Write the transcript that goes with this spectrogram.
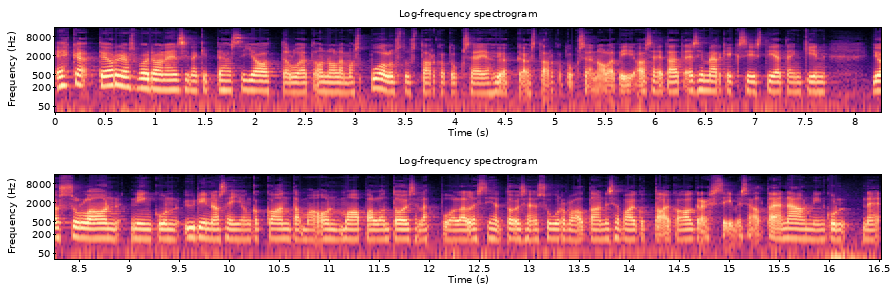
Ehkä teoriassa voidaan ensinnäkin tehdä se jaottelu, että on olemassa puolustustarkoitukseen ja hyökkäystarkoitukseen olevia aseita. Että esimerkiksi siis tietenkin jos sulla on niin kun ydinase, jonka kantama on maapallon toiselle puolelle siihen toiseen suurvaltaan, niin se vaikuttaa aika aggressiiviselta. Ja nämä on niin kun ne,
